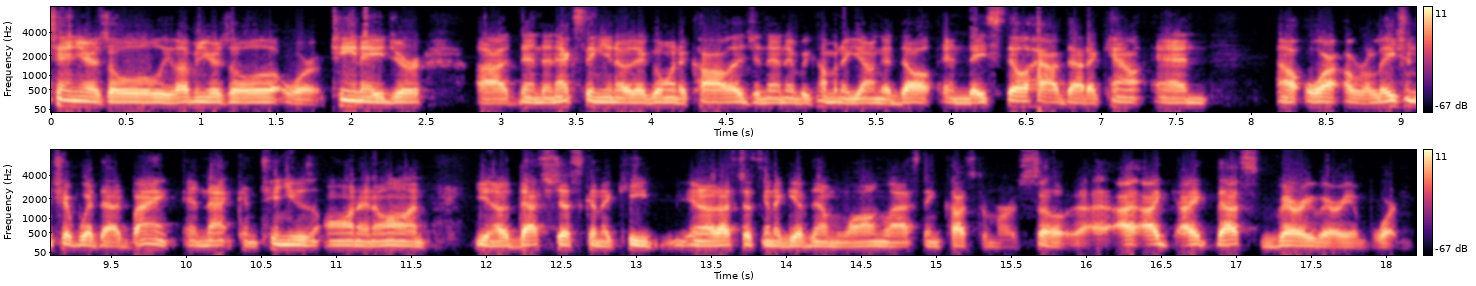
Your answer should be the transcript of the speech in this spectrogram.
10 years old, 11 years old, or teenager, uh, then the next thing you know, they're going to college and then they're becoming a young adult, and they still have that account and uh, or a relationship with that bank, and that continues on and on. You know, that's just going to keep. You know, that's just going to give them long lasting customers. So I, I, I, that's very very important.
